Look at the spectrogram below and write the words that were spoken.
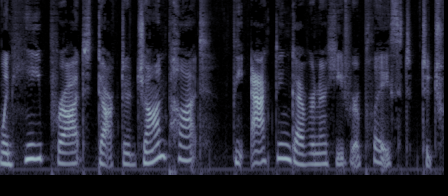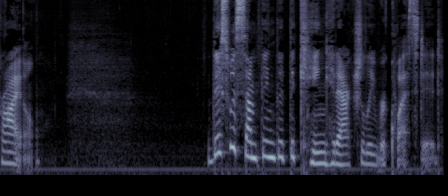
When he brought Dr. John Pott, the acting governor he'd replaced, to trial. This was something that the king had actually requested.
